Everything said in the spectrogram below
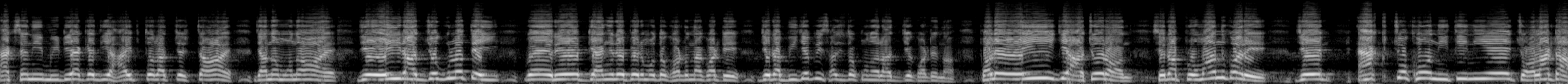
অ্যাকশনই মিডিয়াকে দিয়ে হাইপ তোলার চেষ্টা হয়, যেন মনে হয় যে এই রাজ্যগুলোতেই রেপ গ্যাং রেপের মতো ঘটনা ঘটে, যেটা বিজেপি শাসিত কোনো রাজ্যে ঘটে না। ফলে এই যে আচরণ, সেটা প্রমাণ করে যে একচোখো নীতি নিয়ে চলাটা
